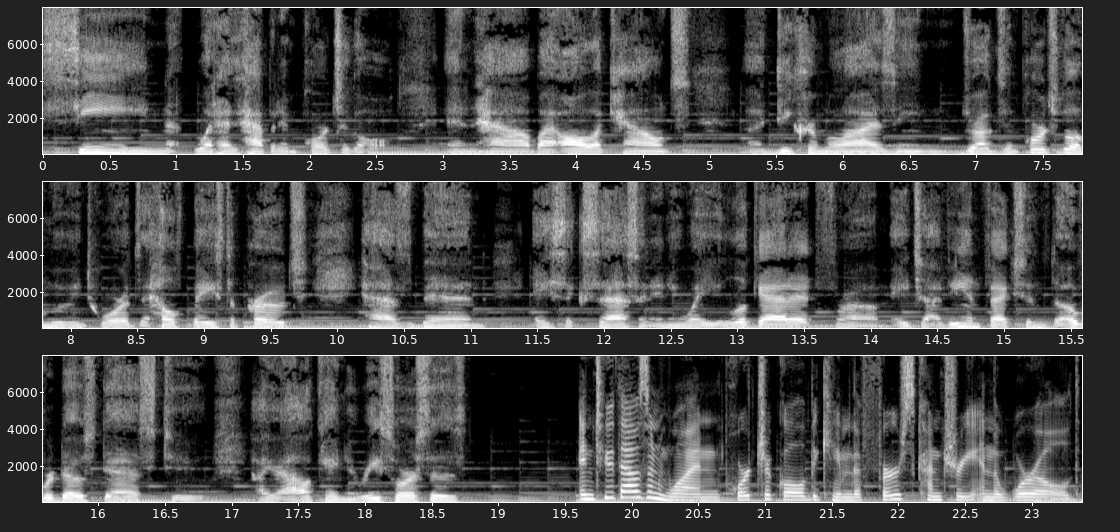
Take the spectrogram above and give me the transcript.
Seeing what has happened in Portugal and how, by all accounts, uh, decriminalizing drugs in Portugal and moving towards a health based approach has been a success in any way you look at it, from HIV infections to overdose deaths to how you're allocating your resources. In 2001, Portugal became the first country in the world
